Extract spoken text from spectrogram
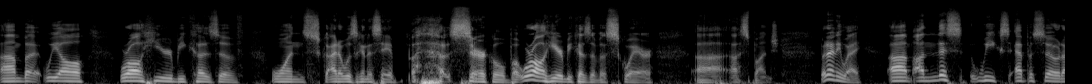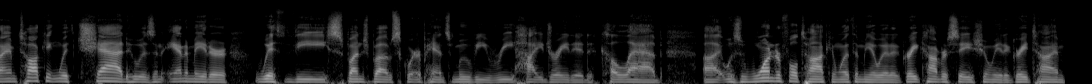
Um, but we all we're all here because of one. I was going to say a, a, circle, but we're all here because of a square, uh, a sponge. But anyway, um, on this week's episode, I am talking with Chad, who is an animator with the SpongeBob SquarePants movie Rehydrated collab. Uh, it was wonderful talking with him. We had a great conversation. We had a great time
